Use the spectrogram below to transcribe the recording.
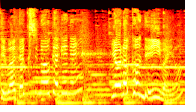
て私のおかげね。喜んでいいわよ。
